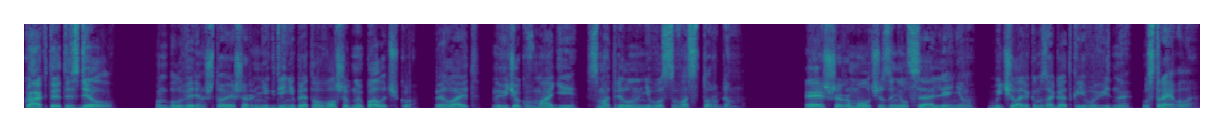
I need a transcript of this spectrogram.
«Как ты это сделал?» Он был уверен, что Эшер нигде не прятал волшебную палочку. Элайт, новичок в магии, смотрела на него с восторгом. Эшер молча занялся оленем. Быть человеком-загадкой его, видно, устраивало.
